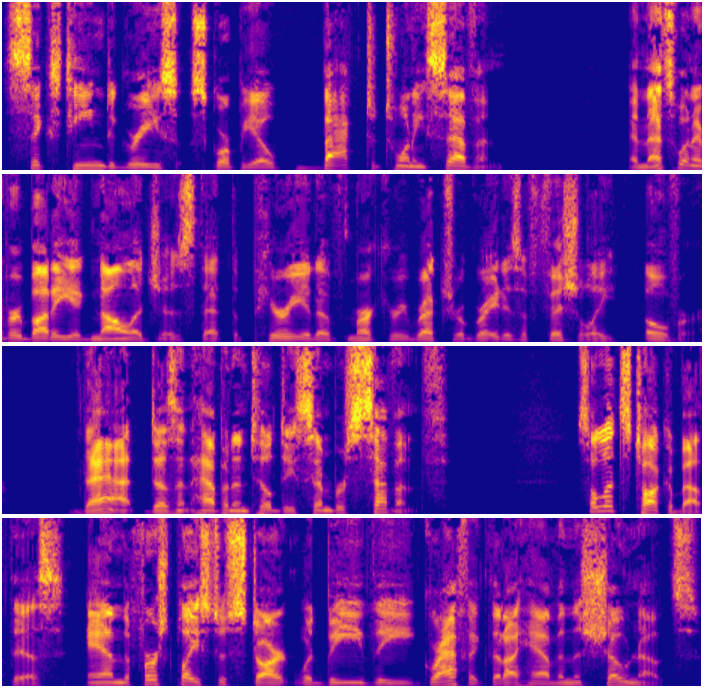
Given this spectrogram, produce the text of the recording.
16 degrees Scorpio back to 27. And that's when everybody acknowledges that the period of Mercury retrograde is officially over. That doesn't happen until December 7th. So let's talk about this. And the first place to start would be the graphic that I have in the show notes.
